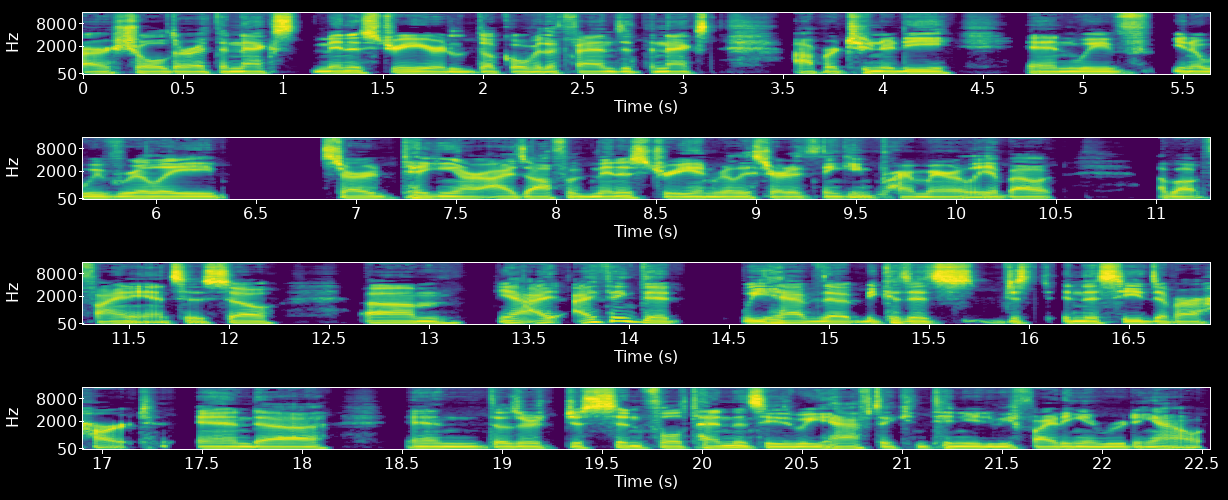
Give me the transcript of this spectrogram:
our shoulder at the next ministry or look over the fence at the next opportunity. And we've you know we've really started taking our eyes off of ministry and really started thinking primarily about about finances. So um yeah i i think that we have the because it's just in the seeds of our heart and uh and those are just sinful tendencies we have to continue to be fighting and rooting out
